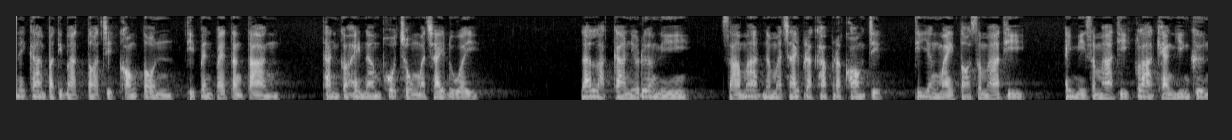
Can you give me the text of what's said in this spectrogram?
ในการปฏิบัติต่อจิตของตนที่เป็นไปต่างๆ ท่านก็ให้นำโพชงมาใช้ด้วย และหลักการในเรื่องนี้ สามารถนำมาใช้ประคับประคองจิตที่ยังใหม่ต่อสมาธิ ให้มีสมาธิกล้าแข็งยิ่งขึ้น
